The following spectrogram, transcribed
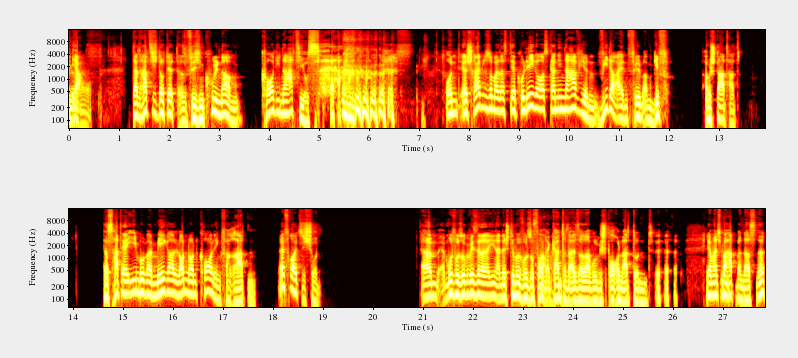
Ja. genau. Dann hat sich doch der, also finde ich einen coolen Namen, Koordinatius. und er schreibt uns mal, dass der Kollege aus Skandinavien wieder einen Film am GIF am Start hat. Das hat er ihm wohl beim Mega London Calling verraten. Er freut sich schon. Ähm, er muss wohl so gewesen sein, dass er ihn an der Stimme wohl sofort Ja. erkannt hat, als er da wohl gesprochen hat. Und ja, manchmal hat man das, ne?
